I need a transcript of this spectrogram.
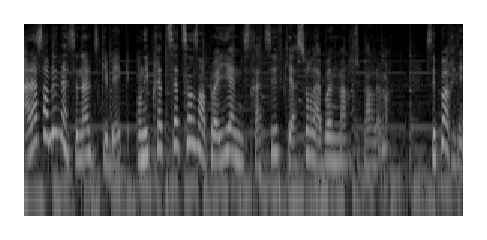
À l'Assemblée nationale du Québec, on est près de 700 employés administratifs qui assurent la bonne marche du Parlement. C'est pas rien.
